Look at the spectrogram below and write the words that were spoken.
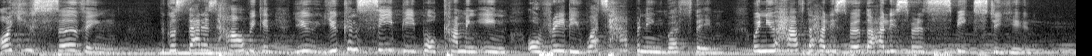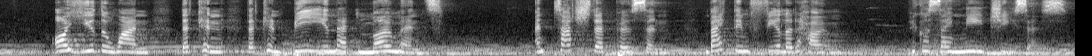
Are you serving? Because that is how we can you you can see people coming in already what's happening with them. When you have the Holy Spirit, the Holy Spirit speaks to you. Are you the one that can that can be in that moment and touch that person, make them feel at home because they need Jesus?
